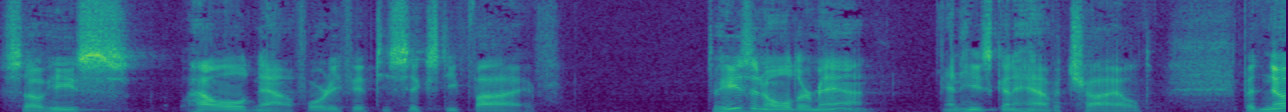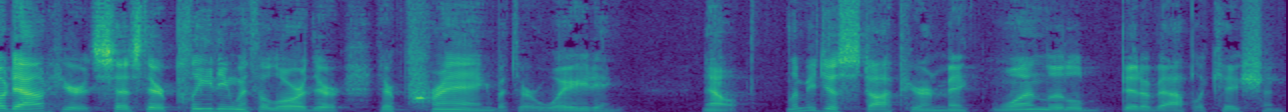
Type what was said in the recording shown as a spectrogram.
So he's how old now? 40, 50, 65. So he's an older man, and he's going to have a child. But no doubt here it says they're pleading with the Lord. They're, they're praying, but they're waiting. Now, let me just stop here and make one little bit of application.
